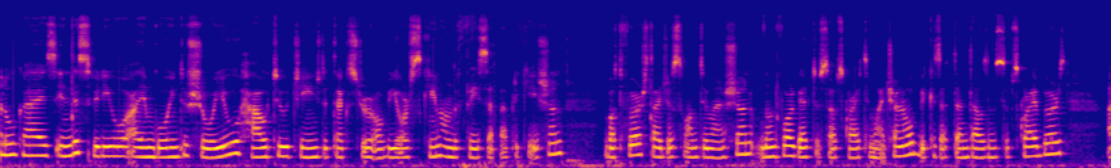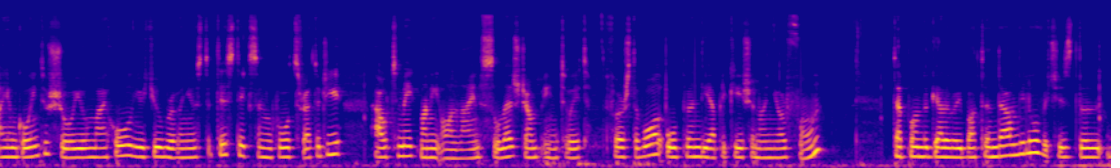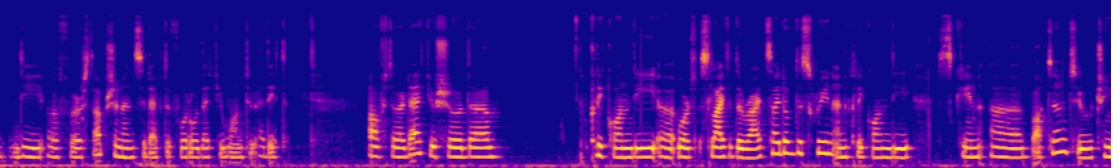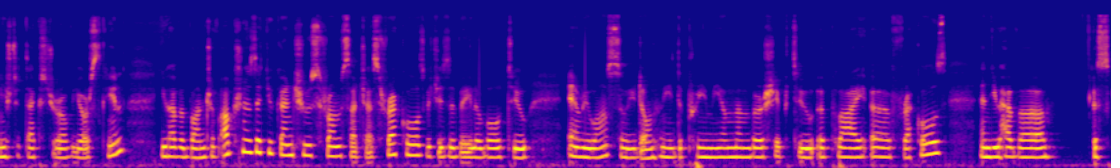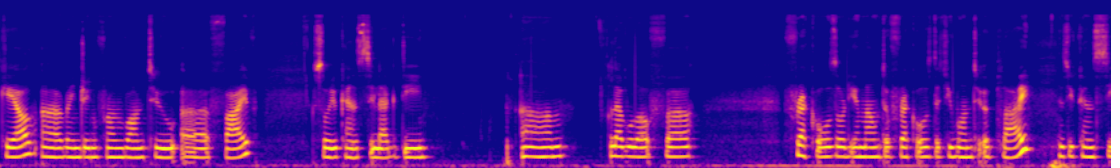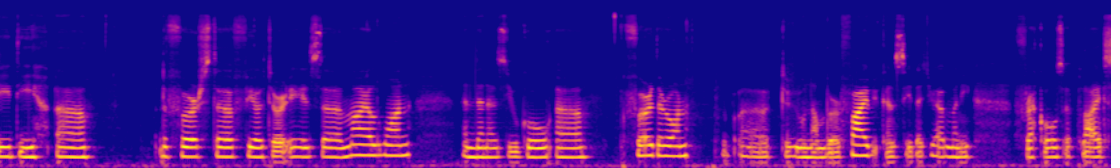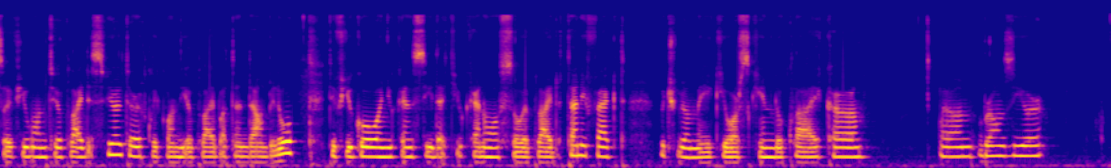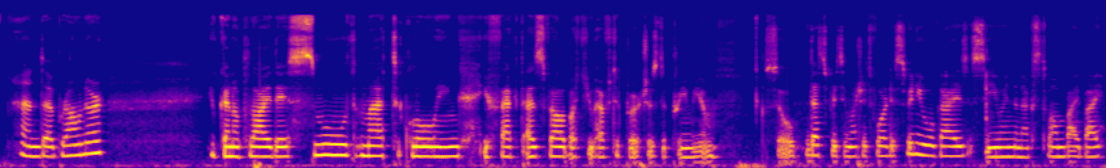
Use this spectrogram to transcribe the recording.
Hello guys, in this video I am going to show you how to change the texture of your skin on the FaceApp application. But first I just want to mention, don't forget to subscribe to my channel because at 10,000 subscribers I am going to show you my whole YouTube revenue statistics and growth strategy, how to make money online. So let's jump into it. First of all, open the application on your phone tap on the gallery button down below which is the, the uh, first option and select the photo that you want to edit. After that you should uh, click on the uh, or slide to the right side of the screen and click on the skin uh, button to change the texture of your skin. You have a bunch of options that you can choose from such as freckles which is available to everyone so you don't need the premium membership to apply uh, freckles and you have a a scale uh, ranging from 1 to uh, 5 so you can select the um, level of uh, freckles or the amount of freckles that you want to apply. As you can see the uh, the first uh, filter is a mild one. And then as you go uh, further on to number 5 you can see that you have many freckles applied. So if you want to apply this filter click on the apply button down below. If you go and you can see that you can also apply the tan effect which will make your skin look like uh, um, bronzier and uh, browner. You can apply this smooth matte glowing effect as well but you have to purchase the premium. So that's pretty much it for this video guys. See you in the next one. Bye bye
